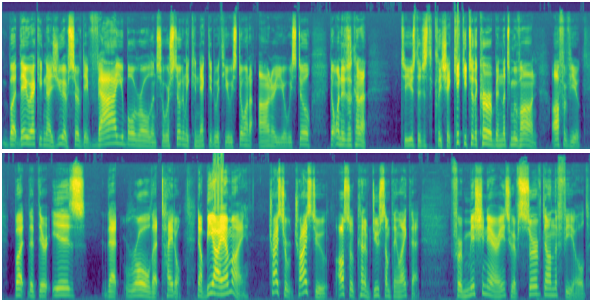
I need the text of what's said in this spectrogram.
but they recognize you have served a valuable role, and so we're still going to be connected with you. We still want to honor you. We still don't want to just kind of, to use the just the cliche, kick you to the curb and let's move on off of you, but that there is that role, that title. Now, BIMI tries to tries to also kind of do something like that for missionaries who have served on the field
